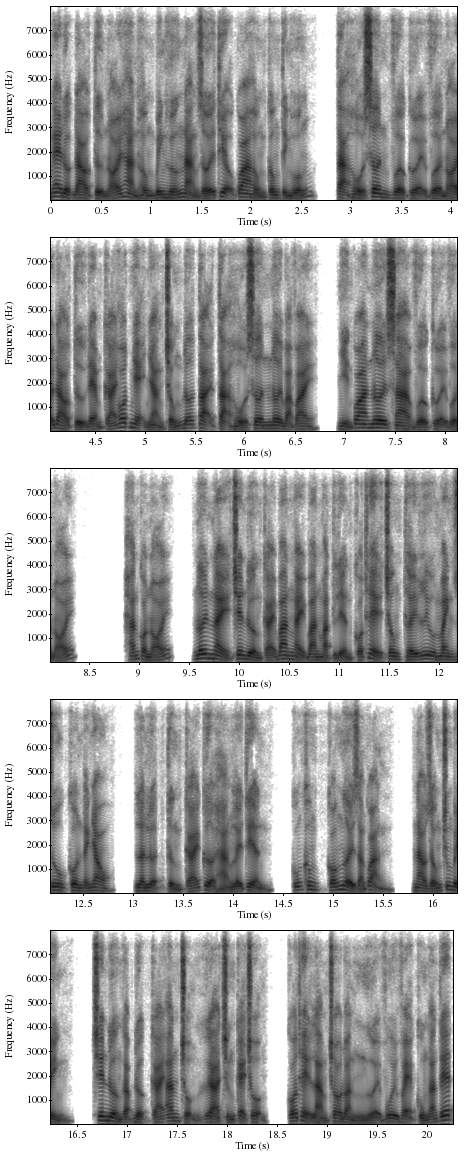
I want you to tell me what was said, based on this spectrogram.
Nghe được đào tử nói hàn hồng binh hướng nàng giới thiệu qua hồng kông tình huống, tạ hổ sơn vừa cười vừa nói đào tử đem cái hót nhẹ nhàng chống đỡ tại tạ hổ sơn nơi bà vai, nhìn qua nơi xa vừa cười vừa nói. Hắn còn nói, nơi này trên đường cái ban ngày ban mặt liền có thể trông thấy lưu manh du côn đánh nhau, lần lượt từng cái cửa hàng lấy tiền, cũng không có người dám quản, nào giống trung bình trên đường gặp được cái ăn trộm gà trứng kẻ trộm, có thể làm cho đoàn người vui vẻ cùng ăn tết,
